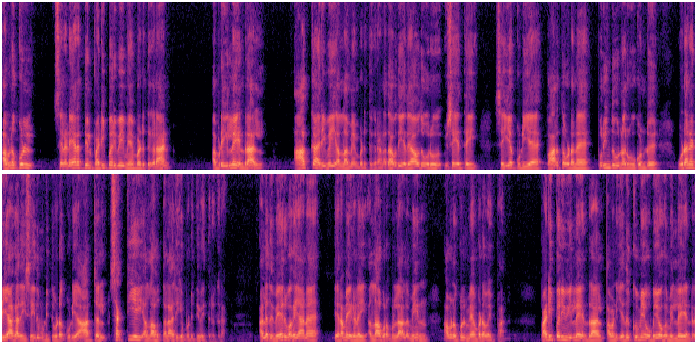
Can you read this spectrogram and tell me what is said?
அவனுக்குள் சில நேரத்தில் படிப்பறிவை மேம்படுத்துகிறான். அப்படி இல்லை என்றால் ஆக்க அறிவை அல்லாஹ் மேம்படுத்துகிறான். அதாவது எதையாவது ஒரு விஷயத்தை செய்யக்கூடிய பார்த்த உடனே புரிந்து உணர்வு கொண்டு உடனடியாக அதை செய்து முடித்து விடக்கூடிய ஆற்றல் சக்தியை அல்லாஹு அதிகப்படுத்தி வைத்திருக்கிறான். அல்லது வேறு வகையான திறமைகளை அல்லாஹு ரபுல்லாலமீன் அவனுக்குள் மேம்பட வைப்பான். படிப்பறிவு இல்லை என்றால் அவன் எதுக்குமே உபயோகம் இல்லை என்ற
